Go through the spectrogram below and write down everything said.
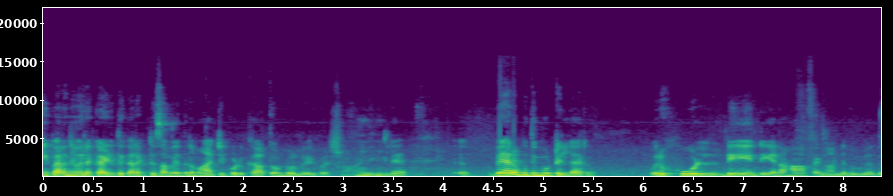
ഈ പറഞ്ഞ പോലെ കഴുത്ത് കറക്റ്റ് സമയത്തിന് മാറ്റി കൊടുക്കാത്തതുകൊണ്ടുള്ള ഒരു പ്രശ്നമാണ്. അല്ലെങ്കിൽ വേറെ ബുദ്ധിമുട്ടില്ലായിരുന്നു. ഒരു whole day day and half എങ്ങാണ്ട് നമ്മളത്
